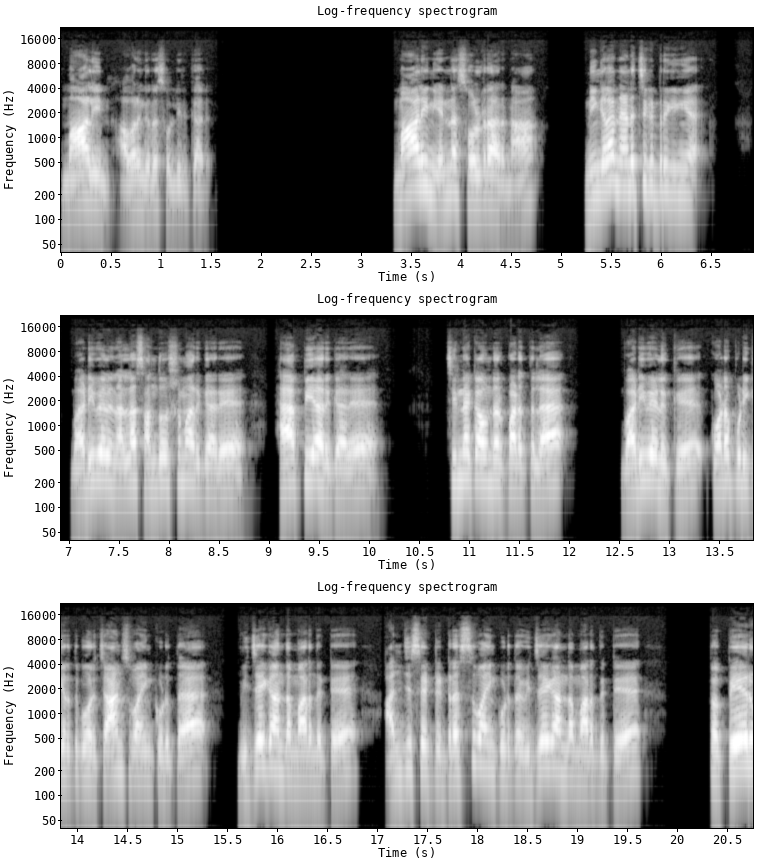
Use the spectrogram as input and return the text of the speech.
மாலின் அவருங்கிற சொல்லியிருக்காரு. மாலின் என்ன சொல்கிறாருன்னா நீங்களாம் நினச்சிக்கிட்டு இருக்கீங்க. வடிவேலு நல்லா சந்தோஷமாக இருக்காரு ஹாப்பியாக இருக்காரு. சின்ன கவுண்டர் படத்தில் வடிவேலுக்கு கொடை பிடிக்கிறதுக்கு ஒரு சான்ஸ் வாங்கி கொடுத்த விஜயகாந்தை மறந்துட்டு அஞ்சு செட்டு ட்ரெஸ் வாங்கி கொடுத்த விஜயகாந்தை மறந்துட்டு இப்போ பேரு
